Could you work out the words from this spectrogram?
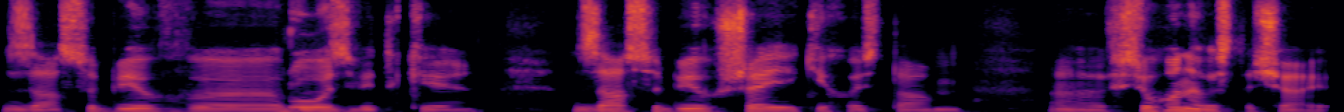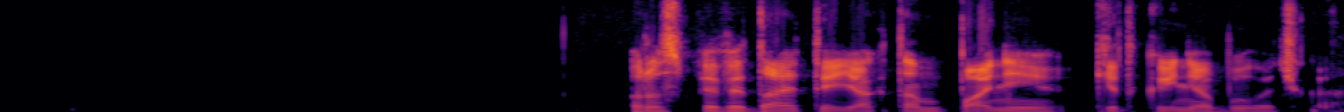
засобів е, розвідки, засобів ще якихось там. Всього не вистачає. Розповідайте, як там пані кіткиня булочка.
